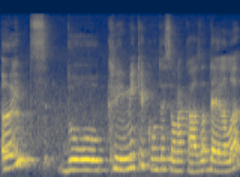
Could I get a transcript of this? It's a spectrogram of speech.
antes do crime que aconteceu na casa dela,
